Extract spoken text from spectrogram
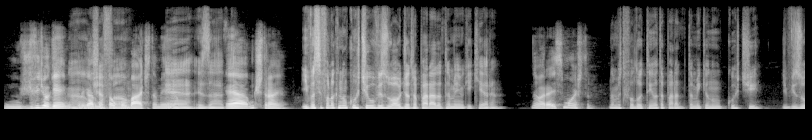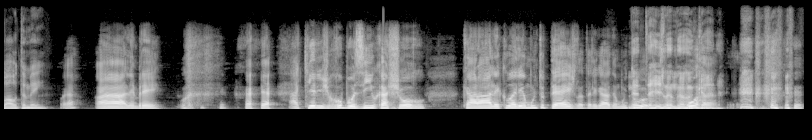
uns videogames, uhum, tá ligado? Um Mortal Kombat também. É, é, exato. É, muito estranho. E você falou que não curtiu o visual de outra parada também. O que que era? Não, era esse monstro. Não, mas tu falou, tem outra parada também que eu não curti. De visual também. É? Ah, lembrei. Aqueles robozinho cachorro. Caralho, aquilo ali é muito Tesla, tá ligado? É muito. Não é Tesla, não. Porra.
